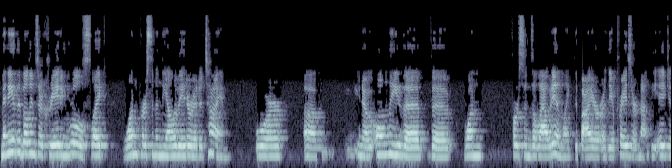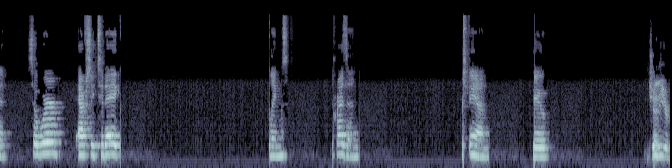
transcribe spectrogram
many of the buildings are creating rules like one person in the elevator at a time or um, you know only the the one person's allowed in like the buyer or the appraiser not the agent so we're actually today buildings present understand to Jenny, you're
